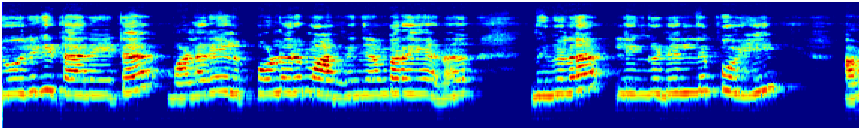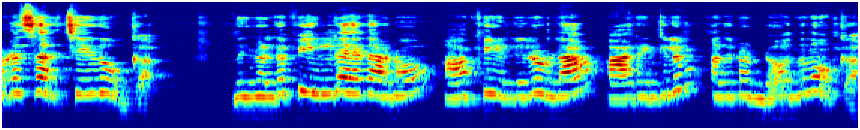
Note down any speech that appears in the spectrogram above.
ജോലി കിട്ടാനായിട്ട് വളരെ എളുപ്പമുള്ള ഒരു മാർഗം ഞാൻ പറയാണ്. നിങ്ങൾ ലിങ്ക്ഡിനിൽ പോയി അവിടെ സെർച്ച് ചെയ്ത് നോക്കുക. നിങ്ങളുടെ ഫീൽഡ് ഏതാണോ ആ ഫീൽഡിലുള്ള ആരെങ്കിലും അതിലുണ്ടോ എന്ന് നോക്കുക.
